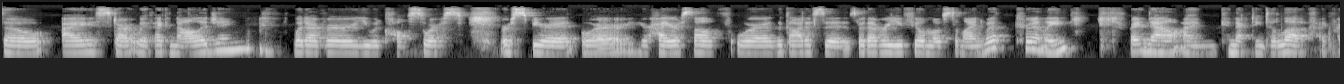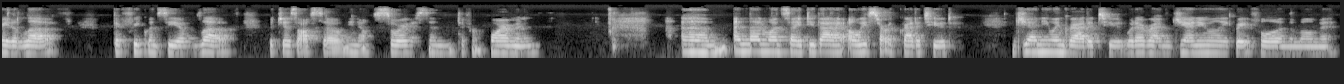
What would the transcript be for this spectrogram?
so I start with acknowledging whatever you would call source or spirit or your higher self or the goddesses, whatever you feel most aligned with. Currently, right now, I'm connecting to love. I pray to love the frequency of love, which is also, you know, source in different form. And um, and then once I do that, I always start with gratitude, genuine gratitude, whatever I'm genuinely grateful in the moment.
